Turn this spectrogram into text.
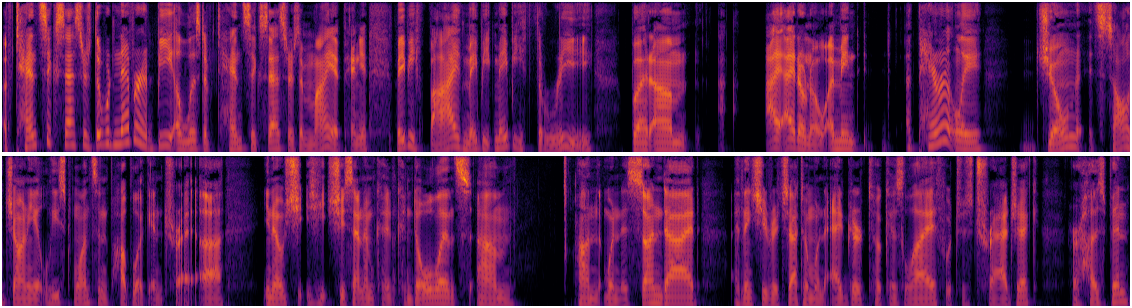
of 10 successors. There would never be a list of 10 successors in my opinion. Maybe 5, maybe maybe 3, but um I, I don't know. I mean, apparently Joan saw Johnny at least once in public and uh, you know, she she she sent him con- condolence um, on when his son died. I think she reached out to him when Edgar took his life, which was tragic. Her husband.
